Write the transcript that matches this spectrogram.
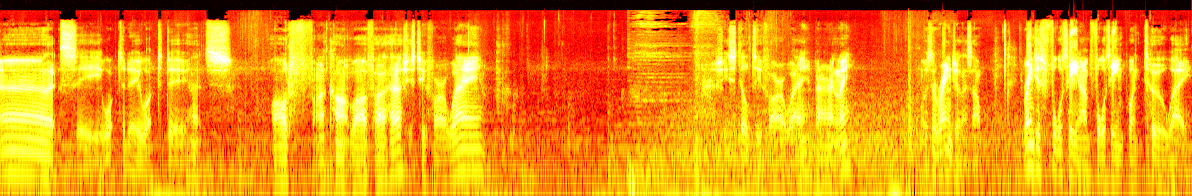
Uh, let's see what to do. What to do. Let's wild. I can't wildfire her. She's too far away. She's still too far away, apparently. What's the range on this? Oh, the range is 14. I'm 14.2 away.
